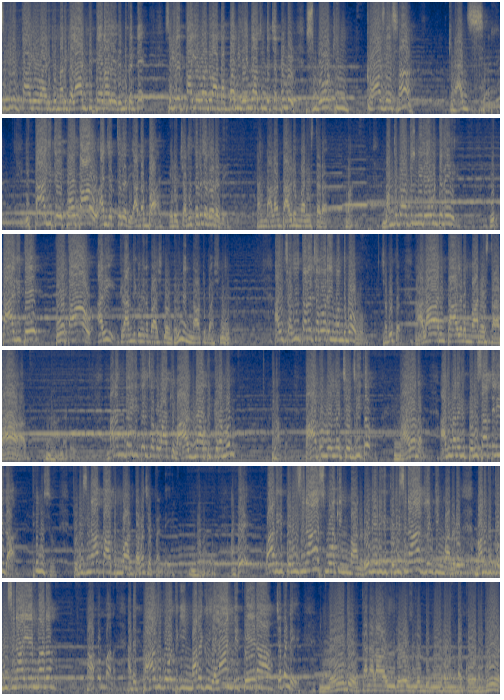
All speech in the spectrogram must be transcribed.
Cigarette తాగేవాడికి మనకి ఎలాంటి తేడా లేదు. ఎందుకంటే సిగరెట్ తాగేవాడు ఆ డబ్బా మీద ఏం రాసిందో చెప్పండి. స్మోకింగ్ కాజెస్ క్యాన్సర్ ఇది తాగితే పోతావు అని చెప్తుంది అది ఆ డబ్బా. ఏడు చదువుతాడు చదవడు అది కానీ అలా తాగడం మానేస్తాడా? మందు బాటిల్ మీద ఏముంటది? ఇది తాగితే పోతావు అది గ్రాంధికమైన భాషలో ఉంటుంది. నేను నాటు భాషలో చెప్తాను. అది చదువుతాడో చదవడు ఈ మందు బాబు? చదువుతాడు అలా అని తాగడం మానేస్తారా? అన్నాడు. మనందరికీ తెలుసు ఒక వాక్యం ఆజ్ఞాతిక్రమం పాపం. పాపం వలన వచ్చే జీతం మరణం. అది మనకి తెలుసా తెలీదా? తెలుసు. తెలిసినా పాపం మానుతామా చెప్పండి? మానం అంటే వాడికి తెలిసినా స్మోకింగ్ మానడు వీడికి తెలిసినా డ్రింకింగ్ మానడు మనకు తెలిసినా ఏం మానం? పాపం మన. అంటే తాగుబోతికి మనకు ఎలాంటి తేడా? చెప్పండి. లే కానీ అలా ఈ రోజు నుండి మీరు ఉండకూడదు.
